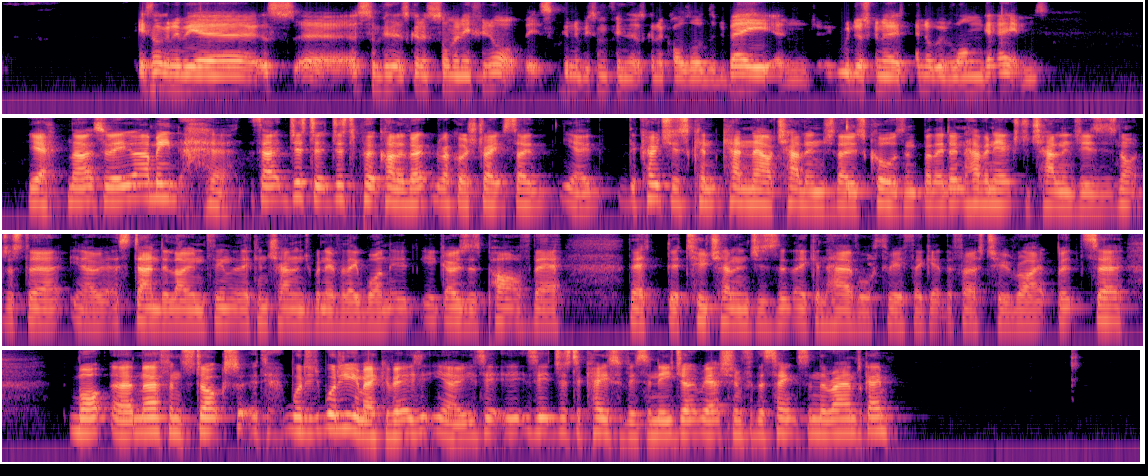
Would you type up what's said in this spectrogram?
It's not going to be a, uh, something that's going to sum anything up. It's going to be something that's going to cause all the debate, and we're just going to end up with long games. Yeah, no, absolutely. I mean, so just to just to put kind of the record straight, so you know the coaches can can now challenge those calls, and, but they don't have any extra challenges. It's not just a you know a standalone thing that they can challenge whenever they want. It, it goes as part of their, their their two challenges that they can have, or three if they get the first two right. But uh, what uh, Murph and Stocks, what did, what do you make of it? Is it you know is it is it just a case of it's a knee jerk reaction for the Saints in the Rams game?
